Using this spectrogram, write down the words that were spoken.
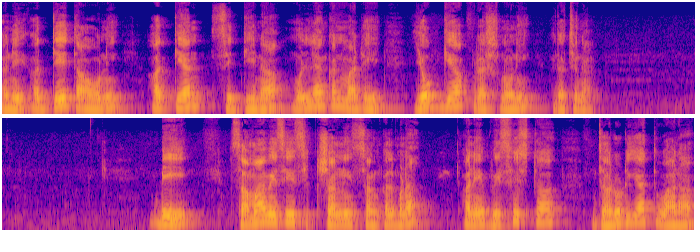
અને અધ્યેતાઓની અધ્યયન સિદ્ધિના મૂલ્યાંકન માટે યોગ્ય પ્રશ્નોની રચના. બે. સમાવેશી શિક્ષણની સંકલ્પના અને વિશિષ્ટ જરૂરિયાતવાળા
